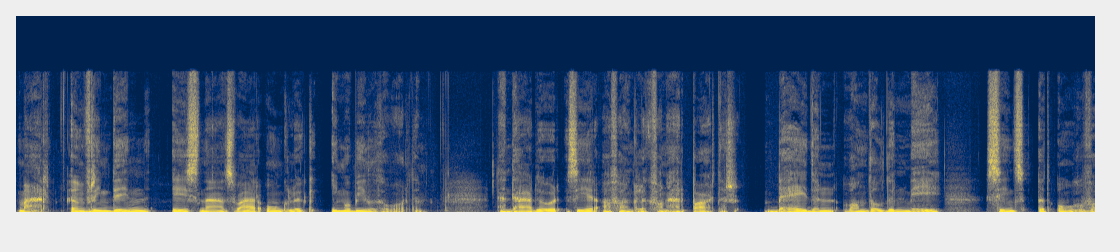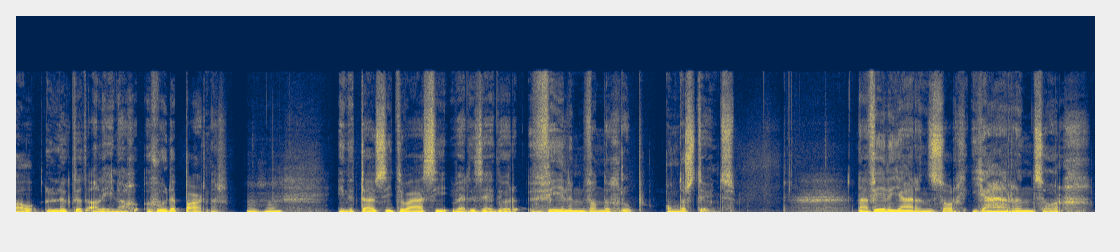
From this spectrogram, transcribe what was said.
Maar een vriendin is na een zwaar ongeluk immobiel geworden en daardoor zeer afhankelijk van haar partner. Beiden wandelden mee. Sinds het ongeval lukt het alleen nog voor de partner. In de thuissituatie werden zij door velen van de groep ondersteund. Na vele jaren zorg, jaren zorg,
